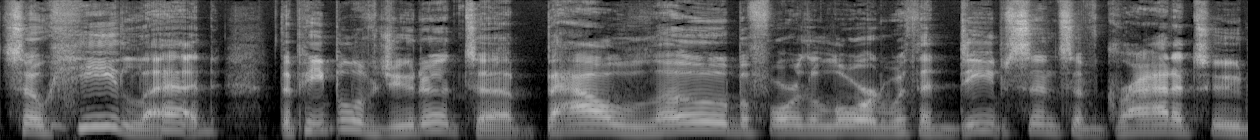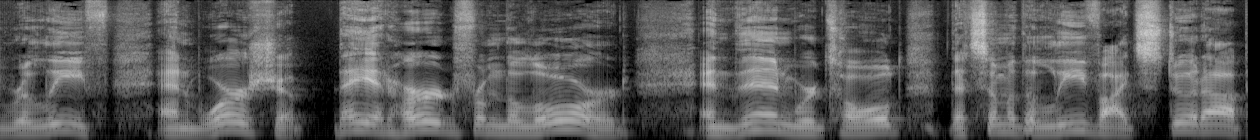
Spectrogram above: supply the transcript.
So he led the people of Judah to bow low before the Lord with a deep sense of gratitude, relief, and worship. They had heard from the Lord. And then we're told that some of the Levites stood up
